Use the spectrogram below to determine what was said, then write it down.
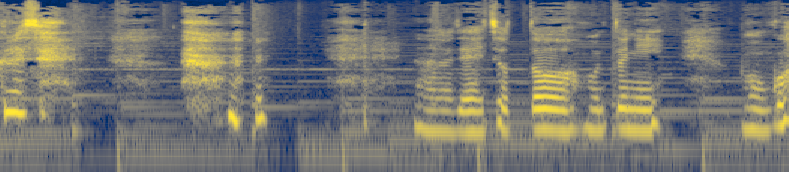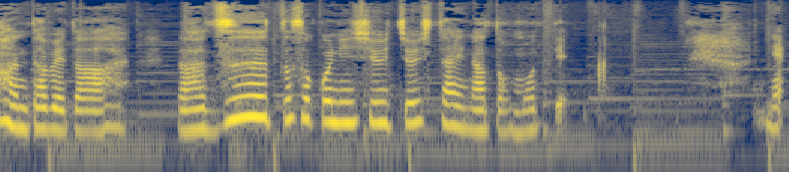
苦しい。なので、ちょっと、本当に、もうご飯食べたら、ずっとそこに集中したいなと思って。ね。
